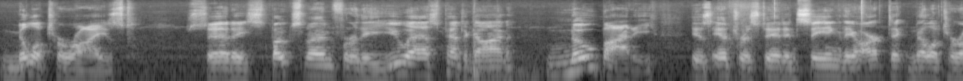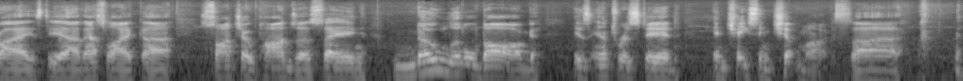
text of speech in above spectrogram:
militarized, said a spokesman for the U.S. Pentagon. Nobody is interested in seeing the Arctic militarized. Yeah, that's like uh, Sancho Panza saying, no little dog is interested in chasing chipmunks. Uh,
